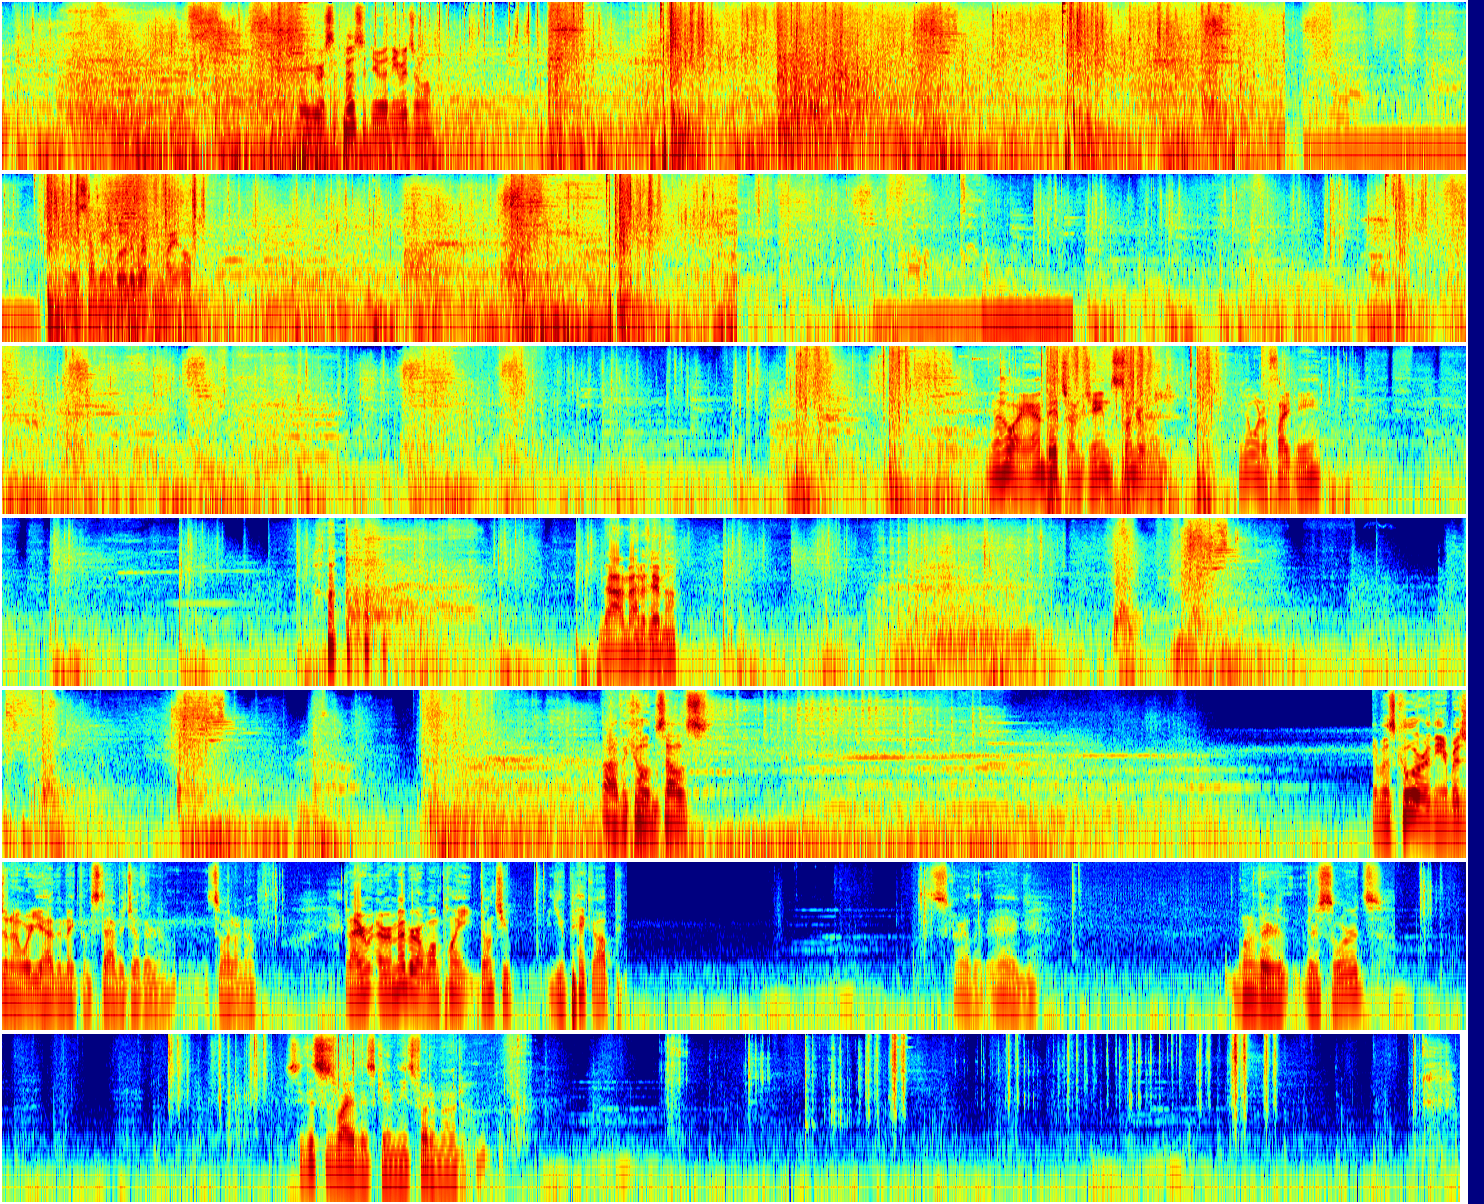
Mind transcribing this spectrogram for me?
That's what you were supposed to do in the original. Having a bitch? I'm James Sunderland. You don't want to fight me. nah, I'm out of ammo. Oh, they killed themselves. It was cooler in the original where you had to make them stab each other. So I don't know. And I, I remember at one point, don't you you pick up Scarlet Egg? One of their their swords. See, this is why this game needs photo mode.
